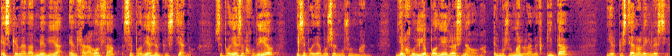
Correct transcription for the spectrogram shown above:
es que en la Edad Media, en Zaragoza, se podía ser cristiano, se podía ser judío y se podía ser musulmán. Y el judío podía ir a la sinagoga, el musulmán a la mezquita, y el cristiano a la iglesia.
